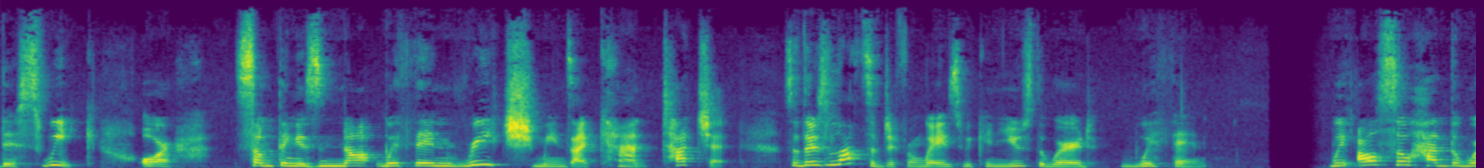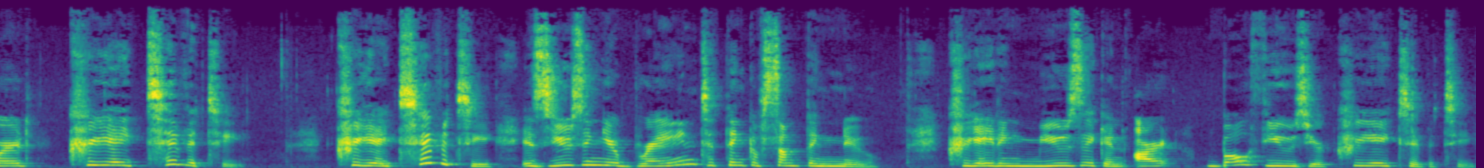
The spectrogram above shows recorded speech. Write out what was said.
this week. Or something is not within reach means I can't touch it. So there's lots of different ways we can use the word within. We also had the word creativity. Creativity is using your brain to think of something new creating music and art both use your creativity.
